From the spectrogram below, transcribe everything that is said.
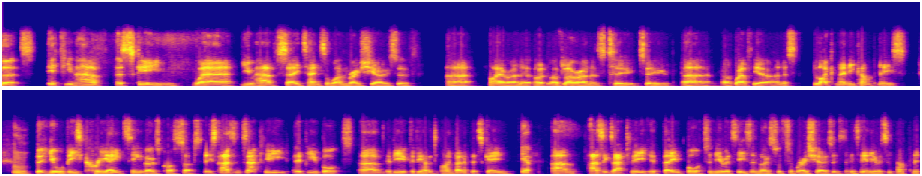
that if you have a scheme where you have, say, 10 to 1 ratios of uh, higher earner of lower earners to to uh, wealthier earners, like many companies, mm. that you will be creating those cross subsidies as exactly if you bought um, if you if you had a defined benefit scheme. Yep. Um, as exactly if they bought annuities in those sorts of ratios into, as the annuity company.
